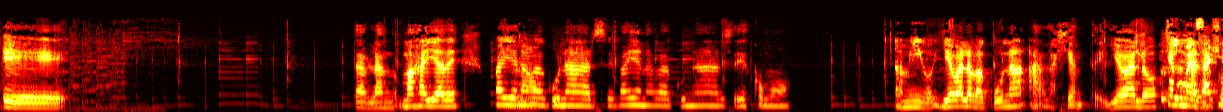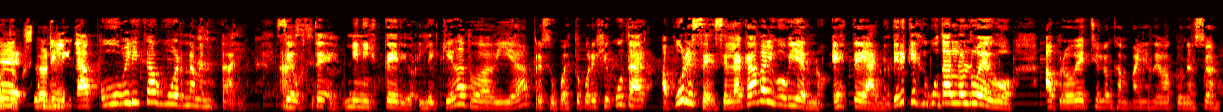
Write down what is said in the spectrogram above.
Eh, está hablando, más allá de vayan a vacunarse, vayan a vacunarse, es como amigo, lleva la vacuna a la gente, llévalo es un mensaje de utilidad pública gubernamental. Si a usted, ministerio, le queda todavía presupuesto por ejecutar, apúrese, se le acaba el gobierno este año, tiene que ejecutarlo luego, aprovechelo en campañas de vacunación,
